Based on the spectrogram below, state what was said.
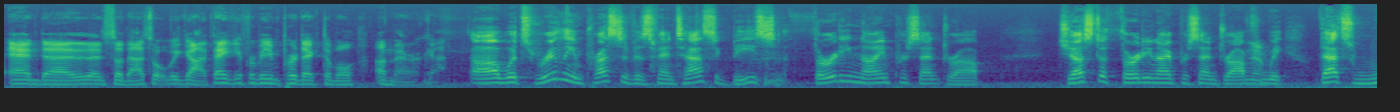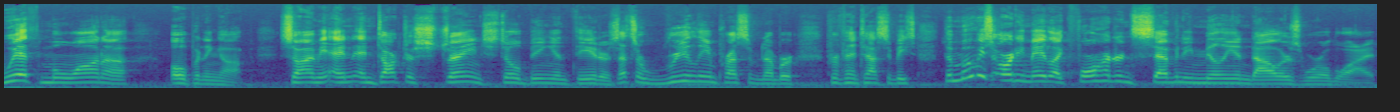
and, uh, and so that's what we got. Thank you for being predictable, America. Uh, what's really impressive is Fantastic Beasts, 39% drop. Just a 39% drop from week. That's with Moana opening up. So I mean, and, and Doctor Strange still being in theaters. That's a really impressive number for Fantastic Beasts. The movie's already made like 470 million dollars worldwide.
